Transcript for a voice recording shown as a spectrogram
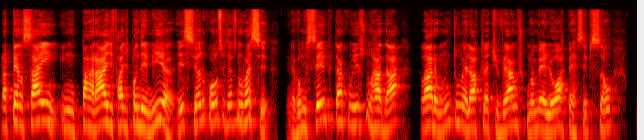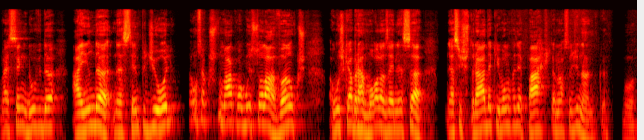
Para pensar em, em, parar de falar de pandemia, esse ano com certeza não vai ser. É, vamos sempre estar com isso no radar, claro, muito melhor que já tivemos, com uma melhor percepção, mas sem dúvida ainda né, sempre de olho. Então se acostumar com alguns solavancos, alguns quebra-molas aí nessa, nessa estrada que vão fazer parte da nossa dinâmica. Boa.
